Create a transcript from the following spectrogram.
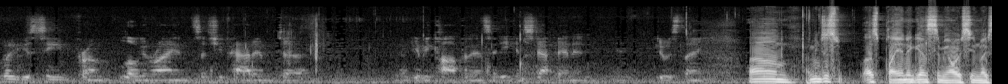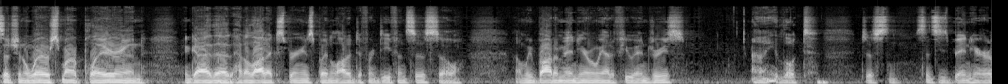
What have you seen from Logan Ryan since you've had him to you know, give you confidence that he can step in and, and do his thing? Um, I mean, just us playing against him, he always seemed like such an aware, smart player, and a guy that had a lot of experience playing a lot of different defenses. So um, we brought him in here when we had a few injuries. Uh, he looked just since he's been here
